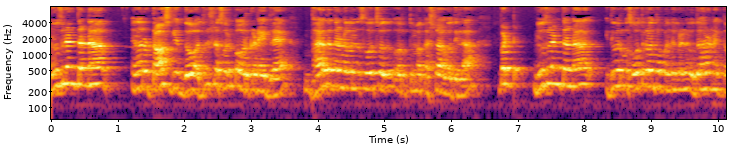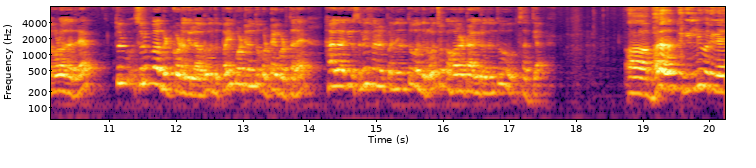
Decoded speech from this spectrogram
ನ್ಯೂಜಿಲೆಂಡ್ ತಂಡ ಏನಾದರೂ ಟಾಸ್ ಗೆದ್ದು ಅದೃಷ್ಟ ಸ್ವಲ್ಪ ಅವ್ರ ಕಡೆ ಇದ್ದರೆ ಭಾರತ ತಂಡವನ್ನು ಸೋಲಿಸೋದು ಅವ್ರಿಗೆ ತುಂಬ ಕಷ್ಟ ಆಗೋದಿಲ್ಲ. ಬಟ್ ನ್ಯೂಜಿಲೆಂಡ್ ತಂಡ ಇದುವರೆಗೂ ಸೋತಿರುವಂಥ ಪಂದ್ಯಗಳನ್ನ ಉದಾಹರಣೆಗೆ ತಗೊಳ್ಳೋದಾದರೆ ಸುಲಭ ಸುಲಭವಾಗಿ ಬಿಟ್ಕೊಡೋದಿಲ್ಲ ಅವರು. ಒಂದು ಪೈಪೋಟಿ ಅಂತೂ ಕೊಟ್ಟೇ ಕೊಡ್ತಾರೆ. ಹಾಗಾಗಿ ಸೆಮಿಫೈನಲ್ ಪಂದ್ಯವಂತೂ ಒಂದು ರೋಚಕ ಹೋರಾಟ ಆಗಿರೋದಂತೂ ಸತ್ಯ. ಭರತ್ ಇಲ್ಲಿವರೆಗೆ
